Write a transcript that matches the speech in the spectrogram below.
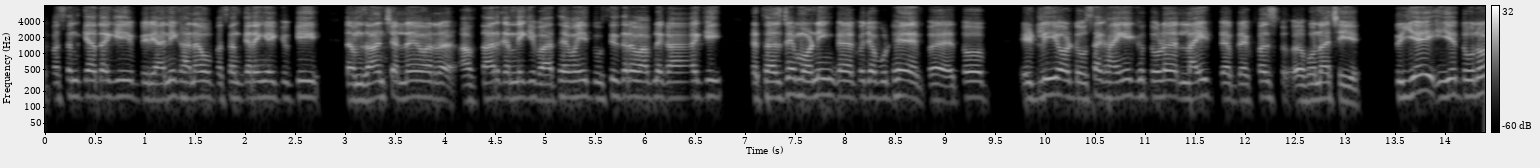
पसंद किया था कि बिरयानी खाना वो पसंद करेंगे क्योंकि रमज़ान चल रहे हैं और अवतार करने की बात है। वहीं दूसरी तरफ़ आपने कहा कि थर्सडे मॉर्निंग को जब उठे तो इडली और डोसा खाएँगे कि थोड़ा लाइट ब्रेकफास्ट होना चाहिए। तो ये ये दोनों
